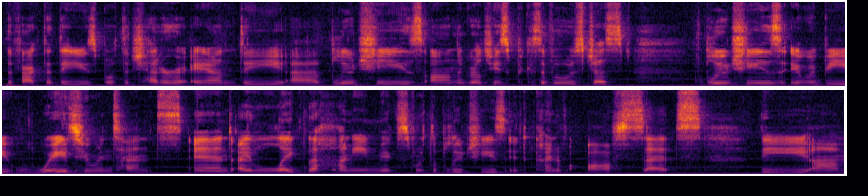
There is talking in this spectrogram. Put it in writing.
the fact that they use both the cheddar and the uh, blue cheese on the grilled cheese because if it was just blue cheese, it would be way too intense. And I like the honey mixed with the blue cheese, it kind of offsets the um,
